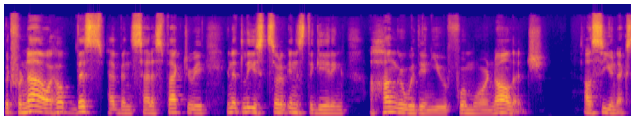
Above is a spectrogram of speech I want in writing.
But for now, I hope this have been satisfactory in at least sort of instigating a hunger within you for more knowledge. I'll see you next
